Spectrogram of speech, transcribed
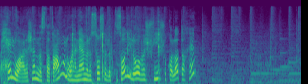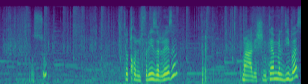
حلو علشان نستطعمه لو هنعمل الصوص الاقتصادي اللي هو مش فيه شوكولاتة خام. بصوا تدخل الفريزر لازم معلش نكمل دي بس.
